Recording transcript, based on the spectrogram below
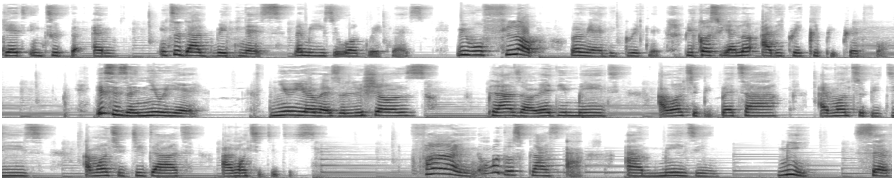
get into the um into that greatness, let me use the word greatness, we will flop when we are in the greatness because we are not adequately prepared for. This is a new year. New year resolutions, plans already made. I want to be better. I want to be this. I want to do that. I want to do this. Fine, all those plans are amazing. Me, self,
